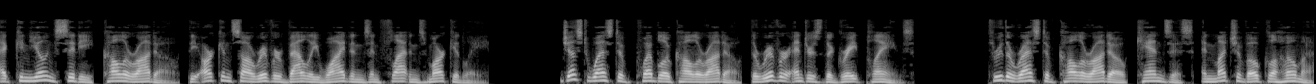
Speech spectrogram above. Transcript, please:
At Cañon City, Colorado, the Arkansas River Valley widens and flattens markedly. Just west of Pueblo, Colorado, the river enters the Great Plains. Through the rest of Colorado, Kansas, and much of Oklahoma,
